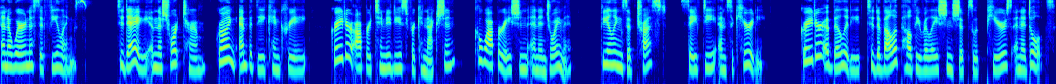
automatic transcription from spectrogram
an awareness of feelings. Today, in the short term, growing empathy can create greater opportunities for connection, cooperation, and enjoyment, feelings of trust, safety, and security, greater ability to develop healthy relationships with peers and adults,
